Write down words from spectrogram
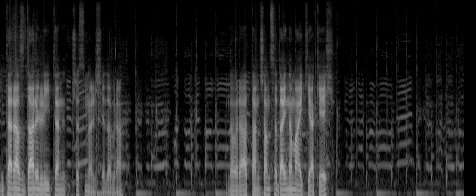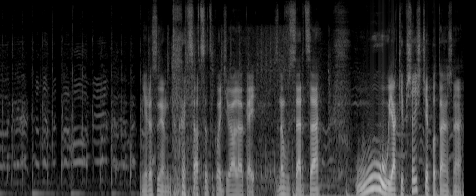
I teraz Daryl i ten przesunęli się, dobra. Dobra, tańczące dynamajki jakieś. Nie rozumiem do końca o co tu chodziło, ale okej. Znowu serce. Uuu, jakie przejście potężne.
